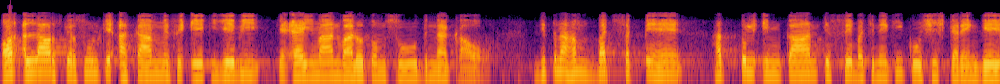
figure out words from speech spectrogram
اور اللہ اور اس کے رسول کے احکام میں سے ایک یہ بھی کہ اے ایمان والو، تم سود نہ کھاؤ۔ جتنا ہم بچ سکتے ہیں حت الامکان اس سے بچنے کی کوشش کریں گے۔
